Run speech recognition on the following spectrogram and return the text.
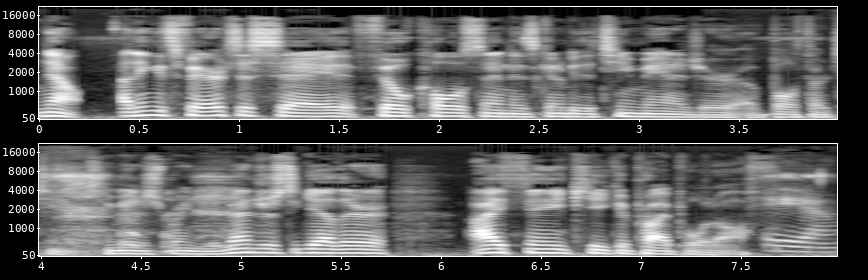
now, I think it's fair to say that Phil Coulson is going to be the team manager of both our teams. He managed to bring the Avengers together. I think he could probably pull it off. Yeah.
